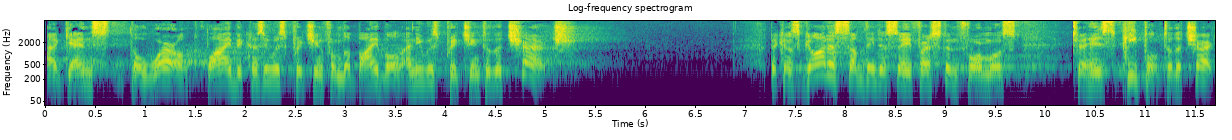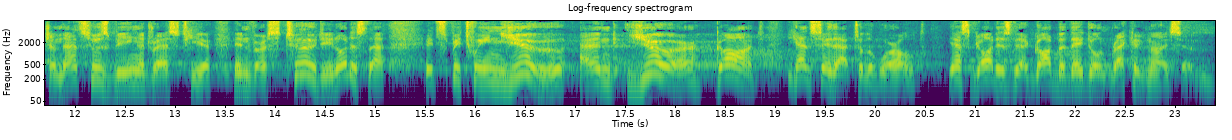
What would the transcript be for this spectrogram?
against the world. Why? Because he was preaching from the Bible and he was preaching to the church. Because God has something to say, first and foremost, to his people, to the church. And that's who's being addressed here in verse 2. Do you notice that? It's between you and your God. You can't say that to the world. Yes, God is their God, but they don't recognize him.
